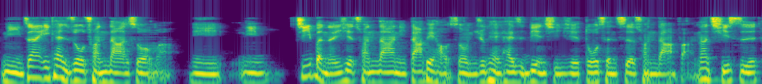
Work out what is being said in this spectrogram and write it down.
你在一开始做穿搭的时候嘛，你你。基本的一些穿搭，你搭配好之后，你就可以开始练习一些多层次的穿搭法。那其实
